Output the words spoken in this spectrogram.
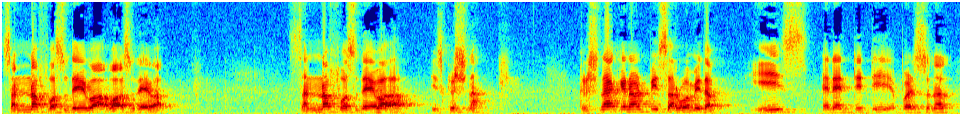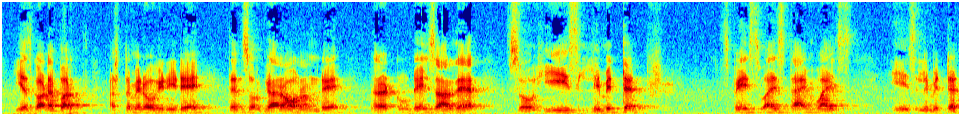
Son of Vasudeva, Vasudeva. Son of Vasudeva is Krishna. Krishna cannot be Sarvamidam. He is an entity, a personal. He has got a birth, Ashtami Rohini day, then Swargarohanam day. There are two days are there. So he is limited. Space wise, time wise, he is limited.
